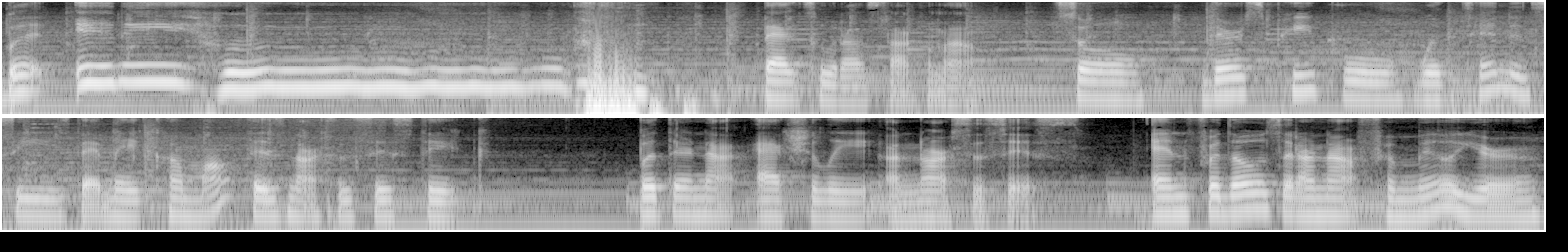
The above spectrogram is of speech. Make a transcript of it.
But anywho, back to what I was talking about. So There's people with tendencies that may come off as narcissistic, but they're not actually a narcissist. And for those that are not familiar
